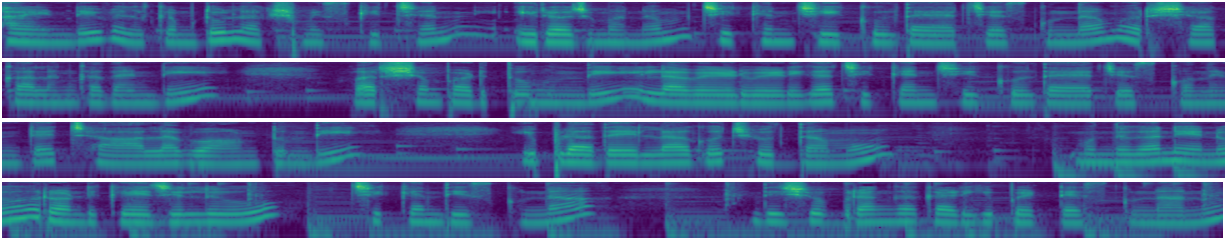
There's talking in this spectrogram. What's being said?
హాయ్ అండి వెల్కమ్ టు లక్ష్మీస్ కిచెన్. ఈరోజు మనం చికెన్ చీకులు తయారు చేసుకుందాం. వర్షాకాలం కదండి వర్షం పడుతూ ఉంది. ఇలా వేడివేడిగా చికెన్ చీకులు తయారు చేసుకుని తింటే చాలా బాగుంటుంది. ఇప్పుడు అది ఎలాగో చూద్దాము. ముందుగా నేను రెండు కేజీలు చికెన్ తీసుకున్నా ఇది శుభ్రంగా కడిగి పెట్టేసుకున్నాను.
